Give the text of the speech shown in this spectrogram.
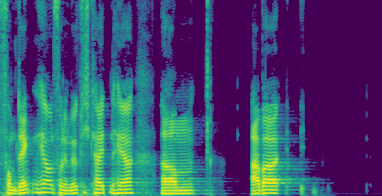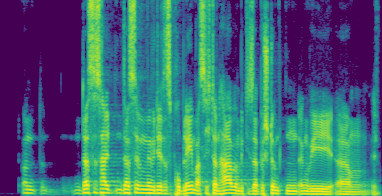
vom Denken her und von den Möglichkeiten her. Ähm, aber und das ist halt, das ist immer wieder das Problem, was ich dann habe mit dieser bestimmten irgendwie, ähm, ich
